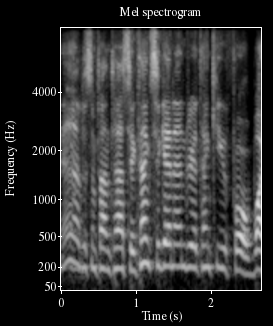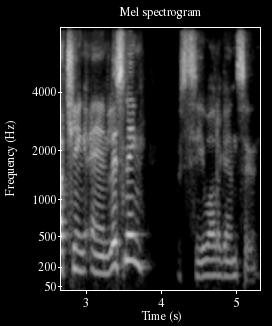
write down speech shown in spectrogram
Yeah, listen, fantastic. Thanks again, Andrea. Thank you for watching and listening. We'll see you all again soon.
